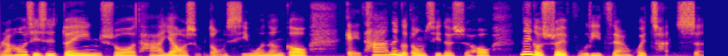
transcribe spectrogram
然后其实对应说他要什么东西，我能够给他那个东西的时候，那个说服力自然会产生。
